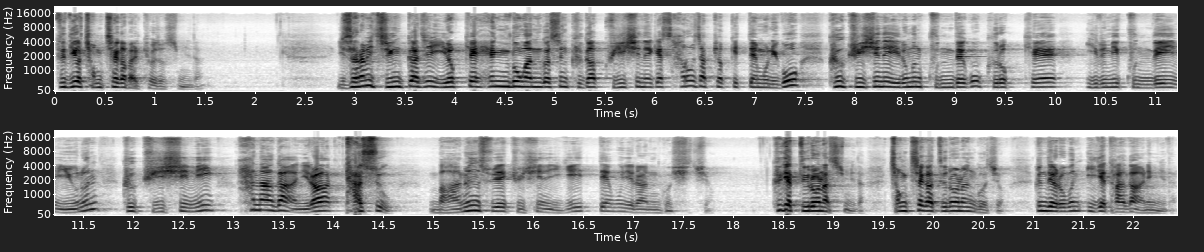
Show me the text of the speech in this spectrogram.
드디어 정체가 밝혀졌습니다. 이 사람이 지금까지 이렇게 행동한 것은 그가 귀신에게 사로잡혔기 때문이고 그 귀신의 이름은 군대고 그렇게 이름이 군대인 이유는 그 귀신이 하나가 아니라 다수, 많은 수의 귀신이기 때문이라는 것이죠. 그게 드러났습니다. 정체가 드러난 거죠. 그런데 여러분, 이게 다가 아닙니다.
